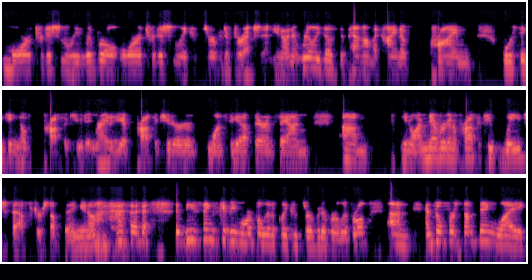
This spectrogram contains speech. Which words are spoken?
more traditionally liberal or a traditionally conservative direction, you know, and it really does depend on the kind of crime we're thinking of prosecuting, right? You have a prosecutor wants to get up there and say, I'm, um, you know, I'm never going to prosecute wage theft or something, you know, these things could be more politically conservative or liberal. Um, and so for something like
